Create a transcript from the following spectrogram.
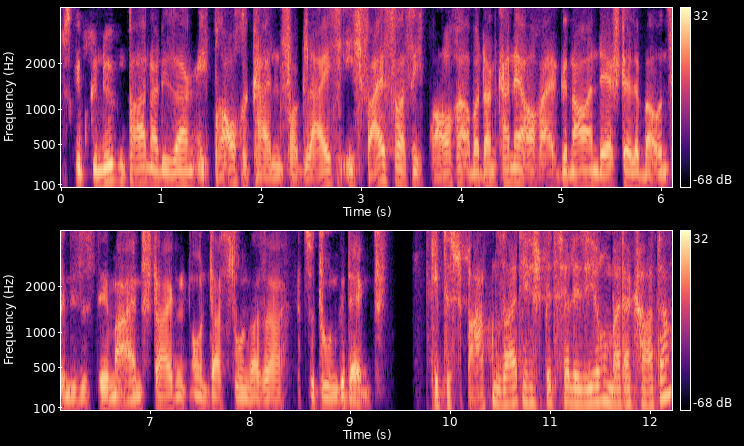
es gibt genügend Partner, die sagen, ich brauche keinen Vergleich. Ich weiß, was ich brauche, aber dann kann er auch genau an der Stelle bei uns in die Systeme einsteigen und das tun, was er zu tun gedenkt. Gibt es spartenseitige Spezialisierung bei der Charta?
